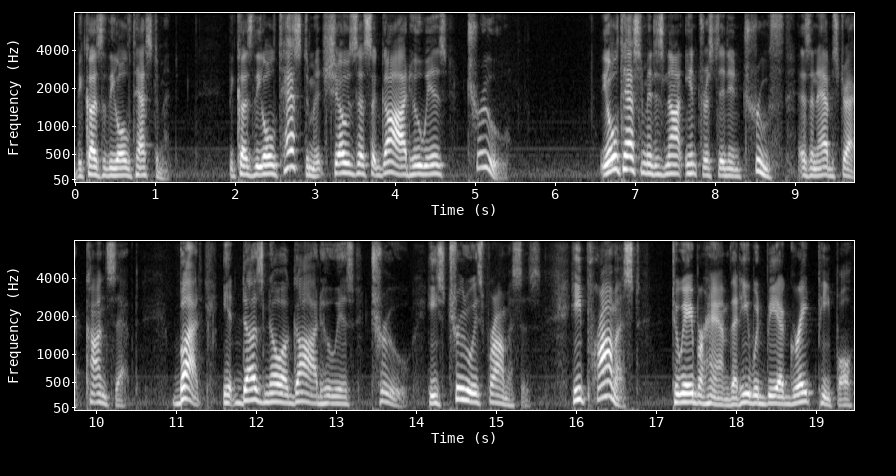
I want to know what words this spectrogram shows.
Because of the Old Testament. Because the Old Testament shows us a God who is true. The Old Testament is not interested in truth as an abstract concept, but it does know a God who is true. He's true to His promises. He promised to Abraham that he would be a great people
